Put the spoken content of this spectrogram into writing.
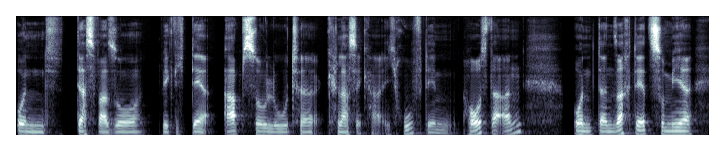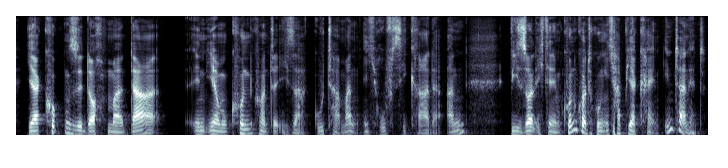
Und das war so wirklich der absolute Klassiker. Ich rufe den Hoster an und dann sagt er zu mir, ja, gucken Sie doch mal da in Ihrem Kundenkonto. Ich sage, guter Mann, ich rufe Sie gerade an. Wie soll ich denn im Kundenkonto gucken? Ich habe ja kein Internet.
